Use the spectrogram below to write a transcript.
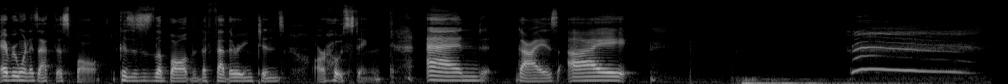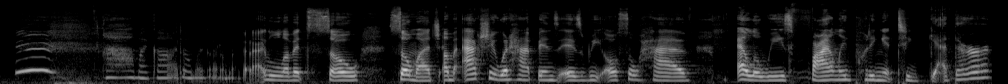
Everyone is at this ball because this is the ball that the Featheringtons are hosting. And guys, I oh my god oh my god oh my god. I love it so so much. Um actually what happens is we also have eloise finally putting it together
